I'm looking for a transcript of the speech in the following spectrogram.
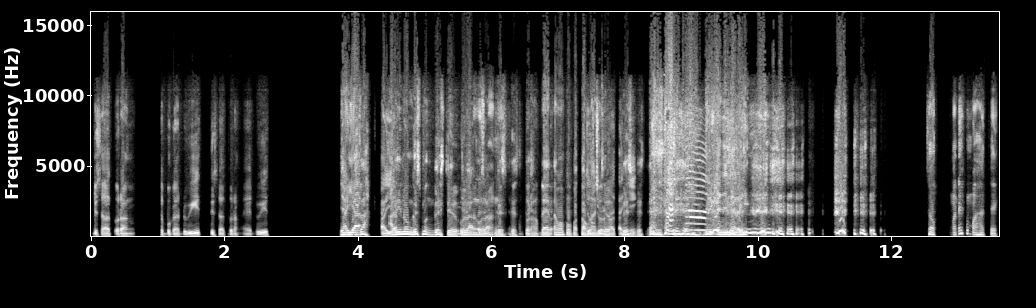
Di saat orang teboga duit di saat orang aya duit. Ya geus lah aya? Ari nu geus menggeus Geus ulang menggeus. geus geus. Da eta mah potongan cel curhat geus geus. Jadi kan nyari. Sok, mana kumaha cek?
